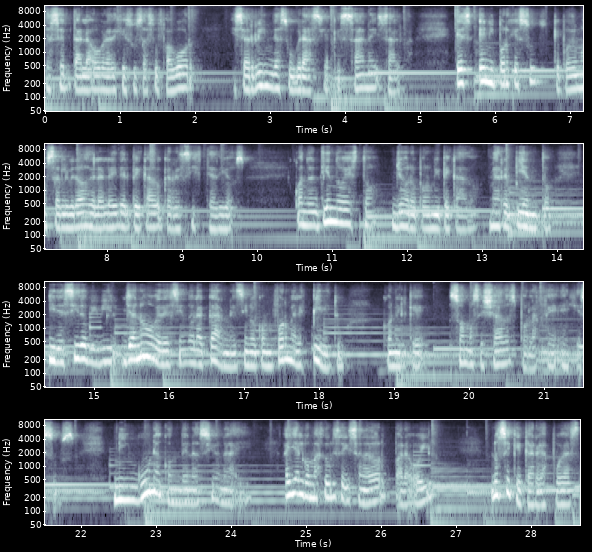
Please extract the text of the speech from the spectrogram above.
y acepta la obra de Jesús a su favor y se rinde a su gracia que sana y salva. Es en y por Jesús que podemos ser liberados de la ley del pecado que resiste a Dios. Cuando entiendo esto, lloro por mi pecado, me arrepiento y decido vivir ya no obedeciendo la carne, sino conforme al Espíritu, con el que somos sellados por la fe en Jesús. Ninguna condenación hay. ¿Hay algo más dulce y sanador para oír? No sé qué cargas puedas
